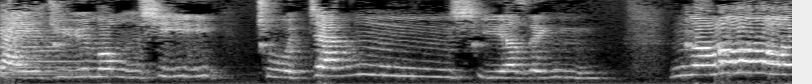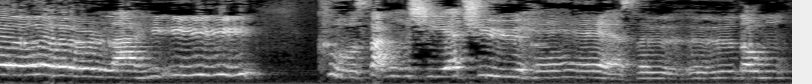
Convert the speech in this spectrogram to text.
该句梦戏出江先人，我来苦上先去还手动，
